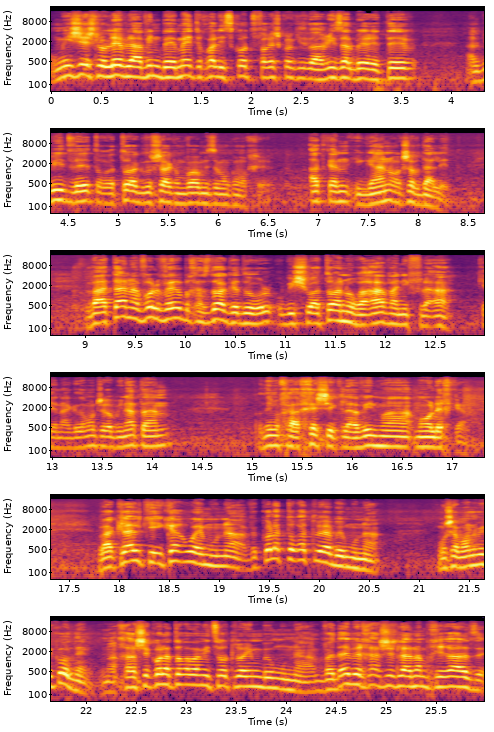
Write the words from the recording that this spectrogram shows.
ומי שיש לו לב להבין באמת יוכל לזכות לפרש כל כתבי האריזה באר היטב, על פי דברי תורתו הקדושה כמובן מזה במקום אחר. עד כאן הגענו, עכשיו ד' ועתה נבוא לבאר בחסדו הגדול ובישועתו הנוראה והנפלאה. כן, ההקדמות של רבי נתן נותנים לך חשק להבין מה, מה הולך כאן. והכלל כעיקר הוא האמונה, וכל התורה תלויה באמונה. כמו שאמרנו מקודם, מאחר שכל התורה והמצוות תלויים באמונה, ודאי בהכרח שיש לאדם בחירה על זה.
